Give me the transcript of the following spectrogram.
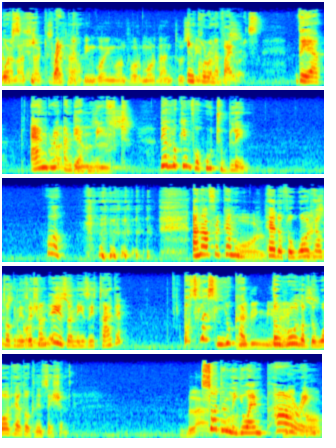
worst hit right now two, in coronavirus. Months. They are angry Abuses, and they are miffed. They're looking for who to blame. Oh. an African head of the World Health Organization is an easy target. But let's look at the names. role of the World Health Organization. Suddenly, you are empowering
